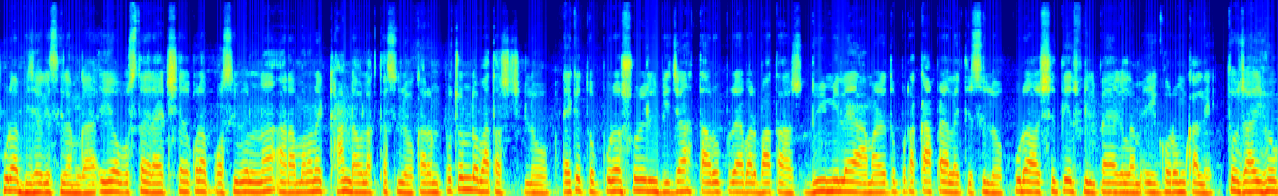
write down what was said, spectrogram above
পুরা ভিজা গেছিলাম গা। এই অবস্থায় রাইড শেয়ার করা পসিবল না, আর আমার অনেক ঠান্ডাও লাগতেছিল, কারণ প্রচণ্ড বাতাস ছিল। একে তো পুরা শরীর ভিজা, তার উপরে আবার বাতাস। দুই মিলে আমার তো পুরা কাঁপায় লাইতেছিল, পুরা শীতের ফিল পেয়ে গেলাম এই গরমকালে। তো যাই হোক,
